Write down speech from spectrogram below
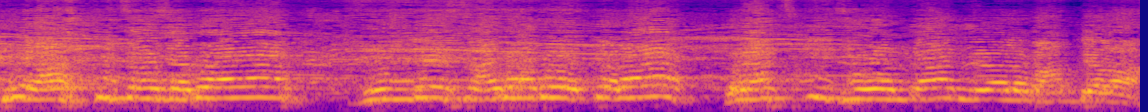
तू आस्तीचा जब्या. मुंडे साहेबामुळे त्याला राजकीय जीवनदान मिळालं भामट्याला.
